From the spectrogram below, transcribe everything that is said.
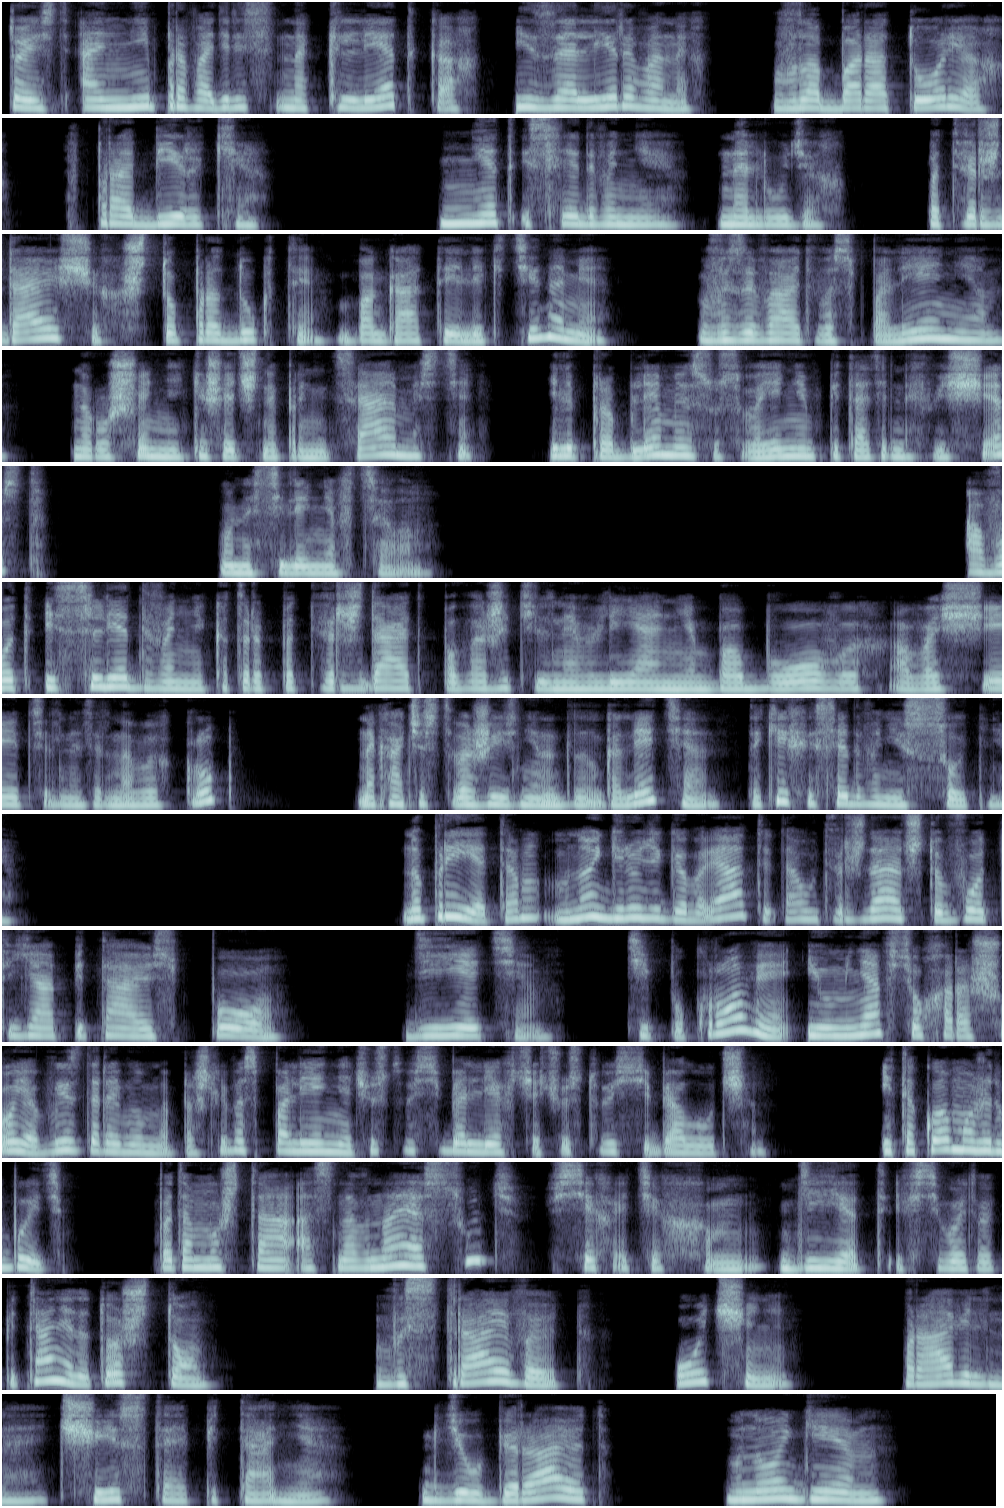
То есть они проводились на клетках, изолированных в лабораториях в пробирке. Нет исследований на людях, подтверждающих, что продукты, богатые лектинами, вызывают воспаление, нарушение кишечной проницаемости или проблемы с усвоением питательных веществ у населения в целом. А вот исследования, которые подтверждают положительное влияние бобовых, овощей, цельнозерновых круп на качество жизни на долголетие, таких исследований сотни. Но при этом многие люди говорят и да, утверждают, что вот я питаюсь по диете типу крови, и у меня все хорошо, я выздоровел, у меня прошли воспаления, чувствую себя легче, чувствую себя лучше. И такое может быть, потому что основная суть всех этих диет и всего этого питания это то, что выстраивают очень правильное, чистое питание, где убирают многие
